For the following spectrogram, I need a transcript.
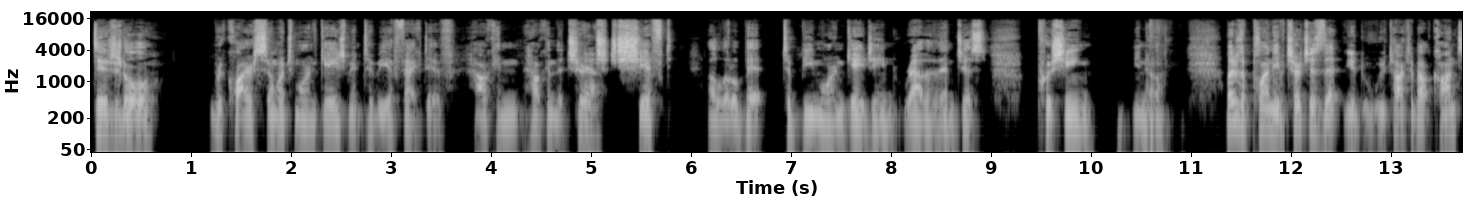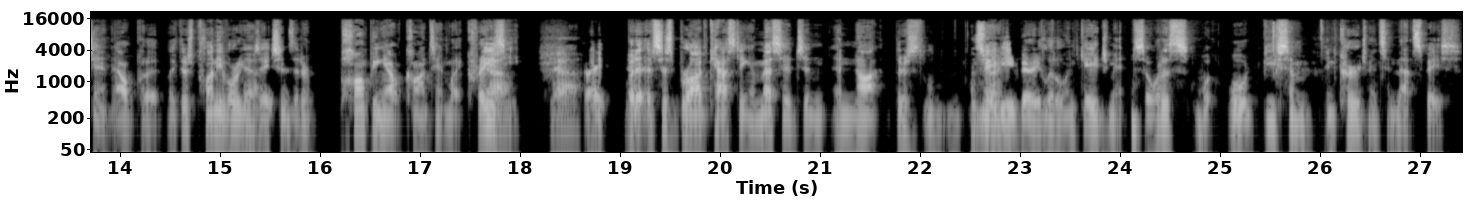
digital requires so much more engagement to be effective how can how can the church shift a little bit to be more engaging rather than just pushing, you know, there's a plenty of churches that you, we talked about content output. Like there's plenty of organizations yeah. that are pumping out content like crazy. Yeah. yeah. Right. Yeah. But it's just broadcasting a message and, and not, there's That's maybe right. very little engagement. So what is, what, what would be some encouragements in that space?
